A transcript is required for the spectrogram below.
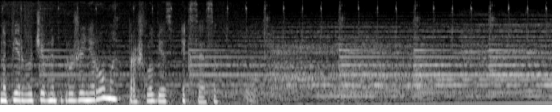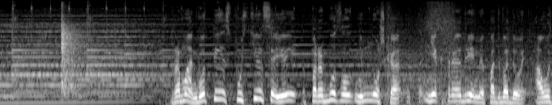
Но первое учебное погружение Ромы прошло без эксцессов. Роман, вот ты спустился и поработал немножко, некоторое время под водой, а вот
